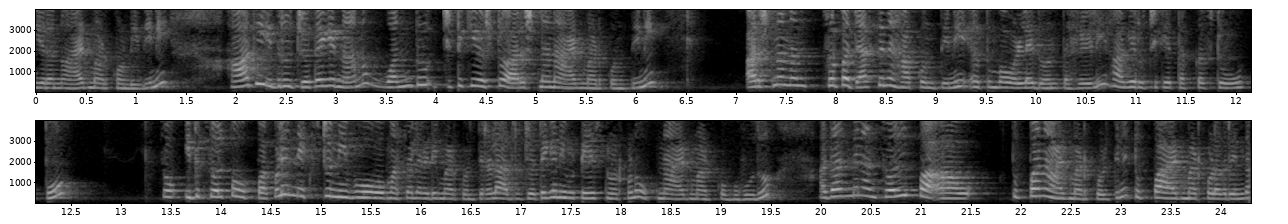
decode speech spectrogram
ನೀರನ್ನು ಆ್ಯಡ್ ಮಾಡ್ಕೊಂಡಿದ್ದೀನಿ. ಹಾಗೆ ಇದ್ರ ಜೊತೆಗೆ ನಾನು ಒಂದು ಚಿಟಿಕೆಯಷ್ಟು ಅರಶಿನ ಆ್ಯಡ್ ಮಾಡ್ಕೊತೀನಿ. ಅರಶಿನ ನಾನು ಸ್ವಲ್ಪ ಜಾಸ್ತಿನೇ ಹಾಕ್ಕೊತೀನಿ ತುಂಬ ಒಳ್ಳೆಯದು ಅಂತ ಹೇಳಿ, ಹಾಗೆ ರುಚಿಗೆ ತಕ್ಕಷ್ಟು ಉಪ್ಪು. ಸೊ ಇದಕ್ಕೆ ಸ್ವಲ್ಪ ಉಪ್ಪು ಹಾಕ್ಕೊಳ್ಳಿ ನೆಕ್ಸ್ಟ್ ನೀವು ಮಸಾಲೆ ರೆಡಿ ಮಾಡ್ಕೊತೀರಲ್ಲ, ಅದ್ರ ಜೊತೆಗೆ ನೀವು ಟೇಸ್ಟ್ ನೋಡಿಕೊಂಡು ಉಪ್ಪನ್ನ ಆ್ಯಡ್ ಮಾಡ್ಕೋಬಹುದು. ಅದಾದಮೇಲೆ ನಾನು ಸ್ವಲ್ಪ ತುಪ್ಪನ ಆ್ಯಡ್ ಮಾಡ್ಕೊಳ್ತೀನಿ. ತುಪ್ಪ ಆ್ಯಡ್ ಮಾಡ್ಕೊಳ್ಳೋದ್ರಿಂದ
